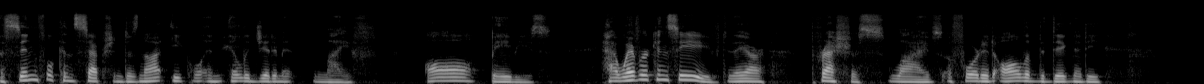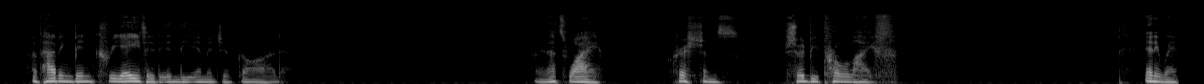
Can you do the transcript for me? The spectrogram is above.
A sinful conception does not equal an illegitimate life. All babies, however conceived, they are precious lives, afforded all of the dignity of having been created in the image of God. I mean, that's why Christians should be pro life. Anyway,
